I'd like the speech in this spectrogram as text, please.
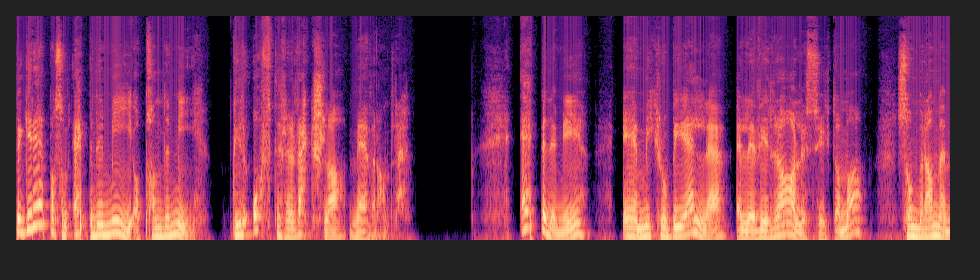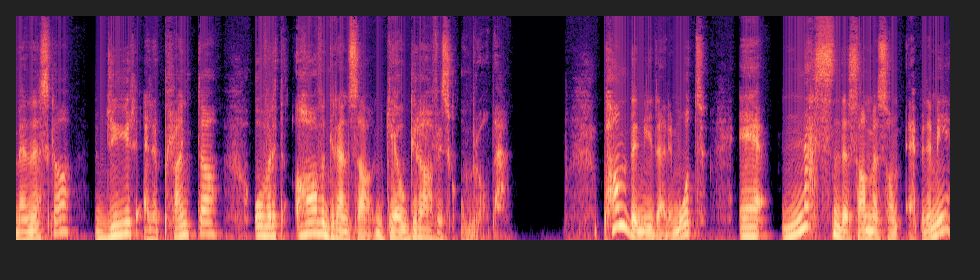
Begreper som epidemi og pandemi blir ofte forveksla med hverandre. Epidemi er mikrobielle eller virale sykdommer som rammer mennesker, dyr eller planter over et avgrensa geografisk område. Pandemi derimot er nesten det samme som epidemi,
